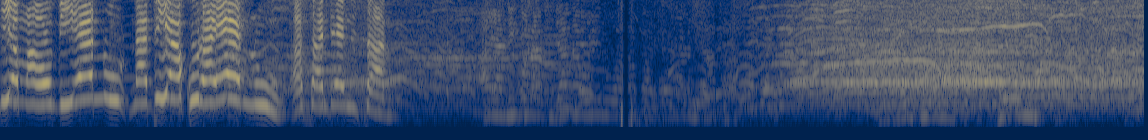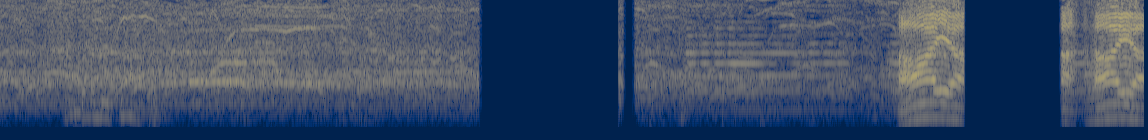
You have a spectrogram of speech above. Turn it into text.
munipatie maombi yenu na pia kura yenu. Asanteni sana. Haya, niko na vijana wenu hapa. Ndani tu. Haya, haya,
